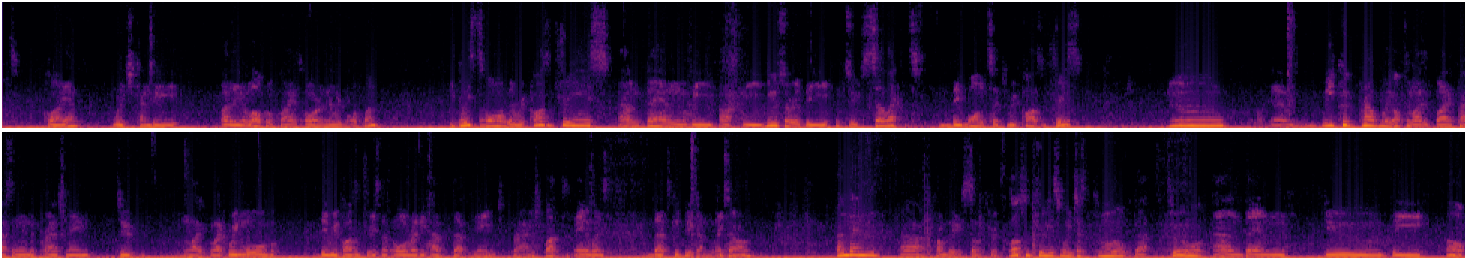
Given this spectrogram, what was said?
client, which can be either your local client or the remote one. It lists all the repositories, and then we ask the user the to select the wanted repositories. Mm, uh, we could probably optimize it by passing in the branch name to like like remove the repositories that already have that named branch. But anyways, that could be done later on. And then uh, from the select repositories, we just loop that through, and then do the oh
